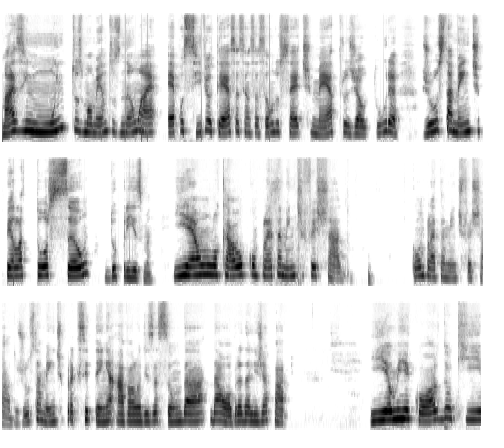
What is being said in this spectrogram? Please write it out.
Mas em muitos momentos não é, possível ter essa sensação dos 7 metros de altura justamente pela torção do prisma. E é um local completamente fechado. Completamente fechado, justamente para que se tenha a valorização da, da obra da Lígia Pape. E eu me recordo que,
